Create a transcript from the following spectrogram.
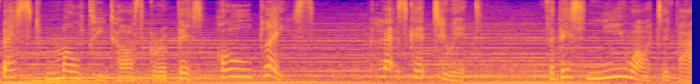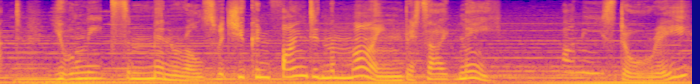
best multitasker of this whole place. Let's get to it. For this new artifact, you will need some minerals which you can find in the mine beside me. Funny story.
